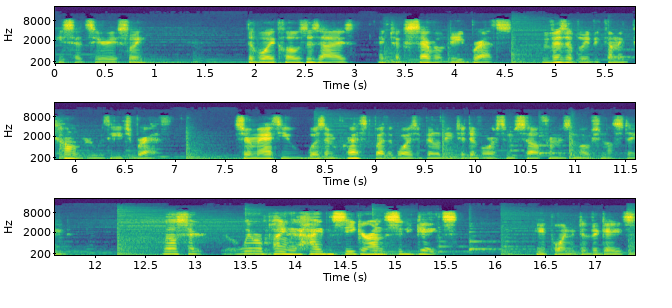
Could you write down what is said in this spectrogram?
He said seriously. The boy closed his eyes and took several deep breaths, visibly becoming calmer with each breath. Sir Matthew was impressed by the boy's ability to divorce himself from his emotional state. Well, sir, we were playing at hide and seek around the city gates. He pointed to the gates,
